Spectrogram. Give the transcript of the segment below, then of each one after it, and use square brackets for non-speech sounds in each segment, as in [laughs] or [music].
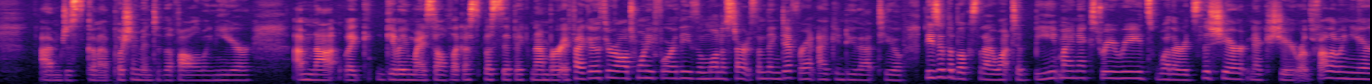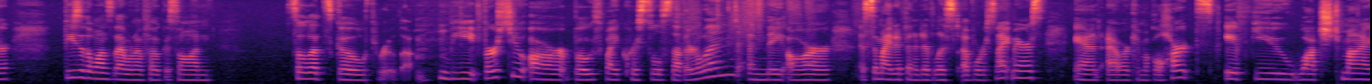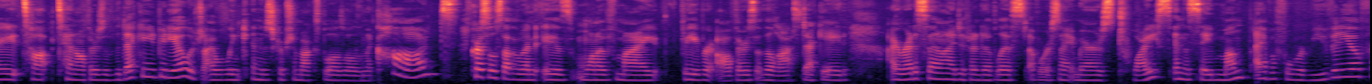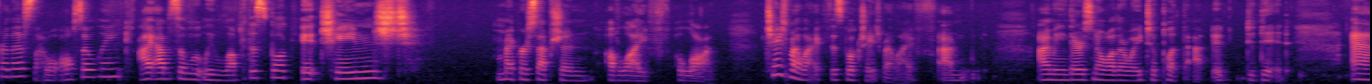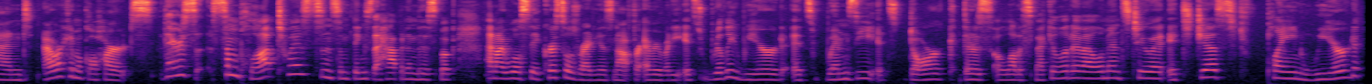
I'm just gonna push them into the following year. I'm not like giving myself like a specific number. If I go through all 24 of these and want to start something different, I can do that too. These are the books that I want to be my next rereads, whether it's this year, next year, or the following year. These are the ones that I want to focus on so let's go through them. The first two are both by Krystal Sutherland and they are a semi-definitive list of worst nightmares and Our Chemical Hearts. If you watched my top 10 authors of the decade video, which I will link in the description box below as well as in the cards, Krystal Sutherland is one of my favorite authors of the last decade. I read a semi-definitive list of worst nightmares twice in the same month. I have a full review video for this I will also link. I absolutely loved this book. It changed my perception of life a lot. It changed my life. This book changed my life. I'm, I mean, there's no other way to put that. It, it did. And Our Chemical Hearts, there's some plot twists and some things that happen in this book. And I will say Krystal's writing is not for everybody. It's really weird. It's whimsy. It's dark. There's a lot of speculative elements to it. It's just plain weird,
